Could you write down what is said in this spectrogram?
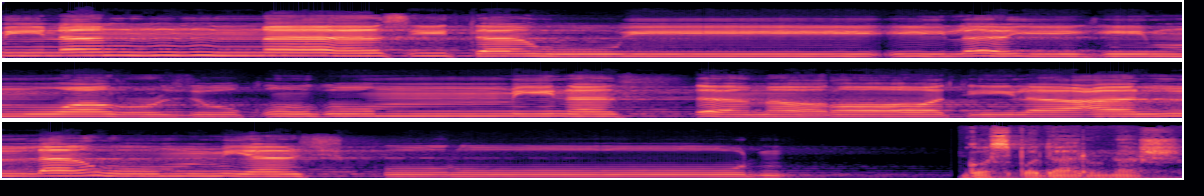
من الناس تهوي إليهم وارزقهم من الثمرات لعلهم يشكرون Gospodaru naš,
